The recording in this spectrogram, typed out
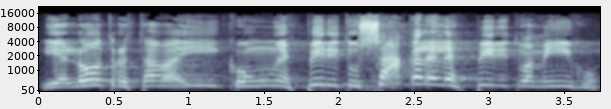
Y el otro estaba ahí con un espíritu, sácale el espíritu a mi hijo.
